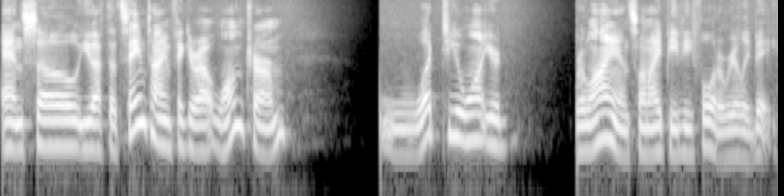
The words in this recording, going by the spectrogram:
And so you have to at the same time figure out long term what do you want your reliance on IPv4 to really be?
